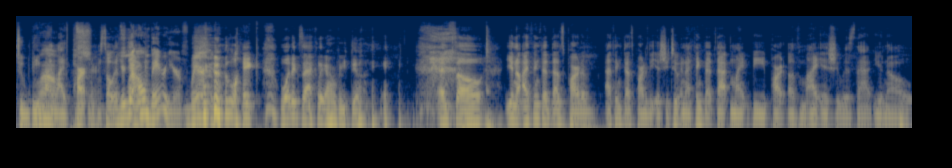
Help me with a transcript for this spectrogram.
to be my life partner. So it's you're like, your own barrier. where like what exactly are we doing and so you know i think that that's part of i think that's part of the issue too and i think that that might be part of my issue is that you know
